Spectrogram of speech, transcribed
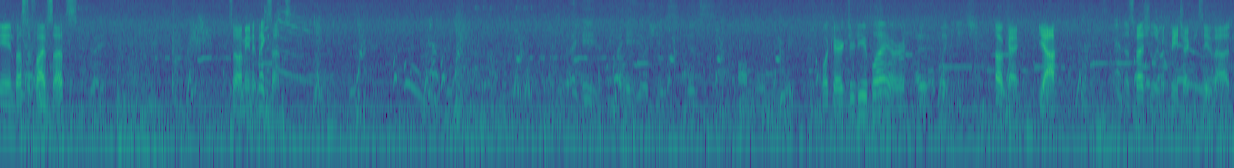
in best of five sets, so I mean, it makes sense. I hate I hate Yoshi's. It's awful. What character do you play, or? I, I play Peach. Okay, yeah. Especially with Peach, I can see that. You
